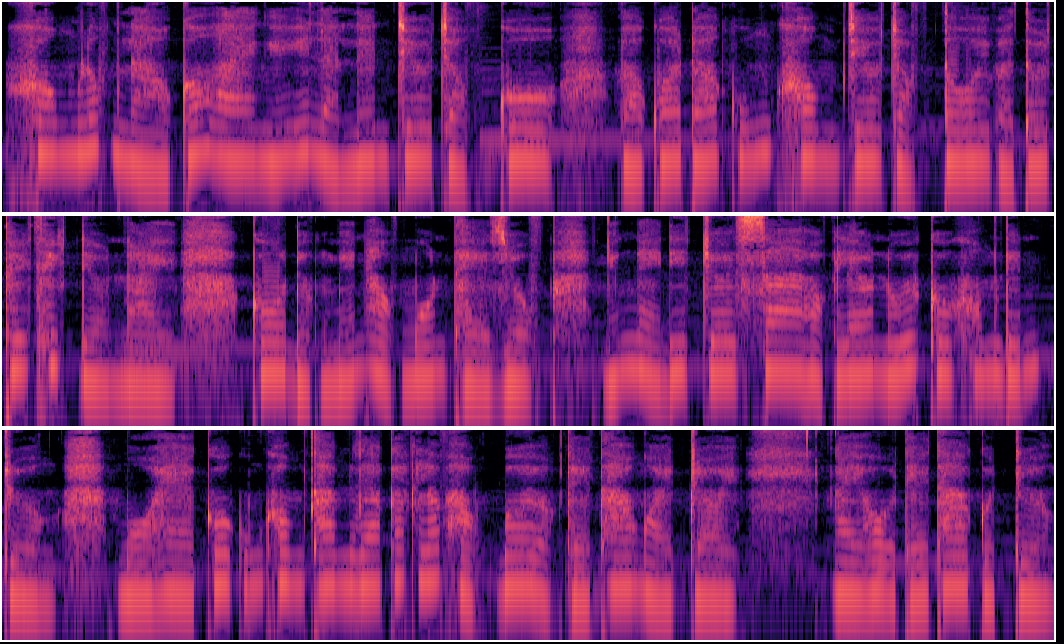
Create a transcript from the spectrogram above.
Không lúc nào có ai nghĩ là nên trêu chọc cô và qua đó cũng không trêu chọc tôi và tôi thấy thích điều này. Cô được miễn học môn thể dục. Những ngày đi chơi xa hoặc leo núi, cô không đến trường. Mùa hè, cô cũng không tham gia các lớp học bơi hoặc thể thao ngoài trời. Ngày hội thể thao của trường,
